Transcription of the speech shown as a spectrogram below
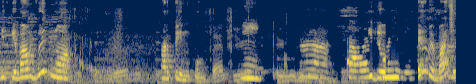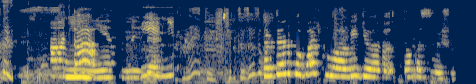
Дітки, вам видно картинку? Ні. Відео Е, ви бачите? А, ні, ні, не Ні, Знаєте, що це за звук? Картинку бачила, а відео тільки слышу.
